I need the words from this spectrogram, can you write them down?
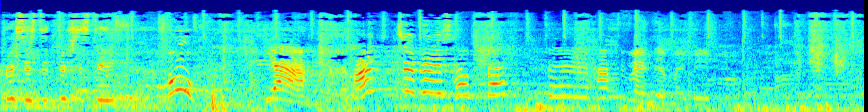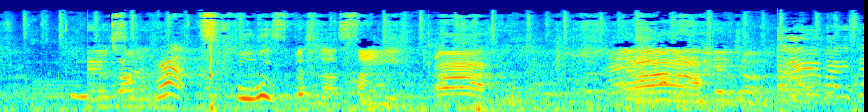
360 360 oh yeah. And today's her birthday. Happy birthday my baby. Congrats. Who is the person that signed you ah. Ah. Everybody say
